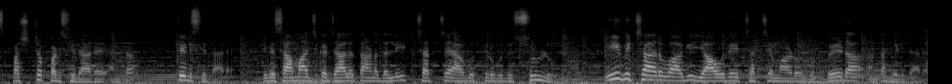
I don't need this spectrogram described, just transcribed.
ಸ್ಪಷ್ಟಪಡಿಸಿದ್ದಾರೆ ಅಂತ ತಿಳಿಸಿದ್ದಾರೆ. ಈಗ ಸಾಮಾಜಿಕ ಜಾಲತಾಣದಲ್ಲಿ ಚರ್ಚೆ ಆಗುತ್ತಿರುವುದು ಸುಳ್ಳು. ಈ ವಿಚಾರವಾಗಿ ಯಾವುದೇ ಚರ್ಚೆ ಮಾಡೋದು ಬೇಡ ಅಂತ ಹೇಳಿದ್ದಾರೆ.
